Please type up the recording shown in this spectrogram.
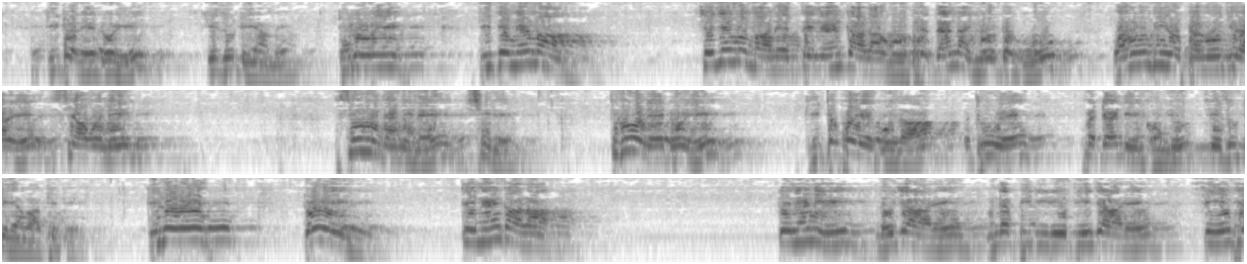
။ဒီတော့လေတို့တွေကျေးဇူးတင်ရမယ်။ဒီလိုပဲဒီတင်တန်းမှာကျင်းကျင်းမမာနဲ့တင်တန်းကာလကိုဖျက်ဆီးနိုင်မှုအတွက်ကိုဝိုင်းဝန်းပြီးတော့ပံ့ပိုးကြရတဲ့ဆရာဝန်တွေစီးဝန်ထမ်းတွေလည်းရှိတယ်။သူတို့လည်းတို့ရဲ့ ဒီတစ်ဖွဲ့ရဲ့ကိုယ်စားအထူးပဲမှတ်တမ်းတင်ခွန်ပြုကျေးဇူးတင်ရမှာဖြစ်တယ်။ဒီလိုပဲတို့ရဲ့တင်တန်းကာလတင်တန်းတွေလုံးကြရတယ်မနေ့ပီတီတွေပြေးကြရတယ်စီရင်ပြ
